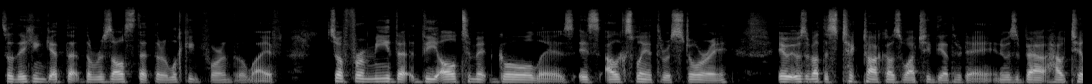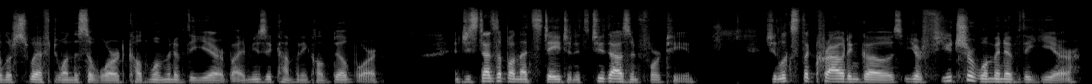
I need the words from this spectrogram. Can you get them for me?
so they can get the, the results that they're looking for in their life. So for me the the ultimate goal is is I'll explain it through a story. It, it was about this TikTok I was watching the other day and it was about how Taylor Swift won this award called Woman of the Year by a music company called Billboard. And she stands up on that stage and it's 2014 she looks at the crowd and goes, Your future woman of the year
